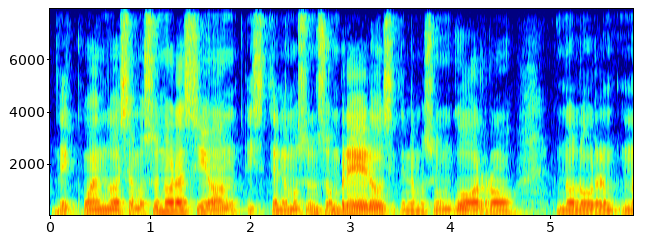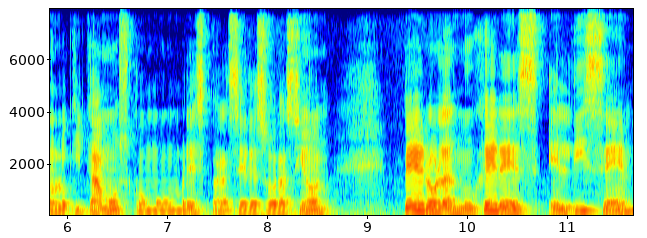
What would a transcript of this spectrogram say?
de cuando hacemos una oración y si tenemos un sombrero, si tenemos un gorro, no lo, no lo quitamos como hombres para hacer esa oración. Pero las mujeres, él dice,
